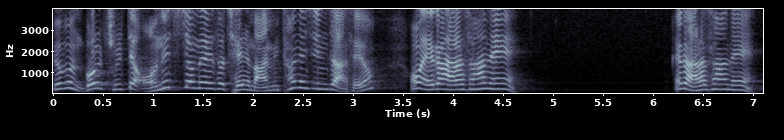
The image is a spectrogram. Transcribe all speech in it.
여러분 뭘 줄 때 어느 지점에서 제일 마음이 편해지는지 아세요? 어 애가 알아서 하네. 애가 알아서 하네.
